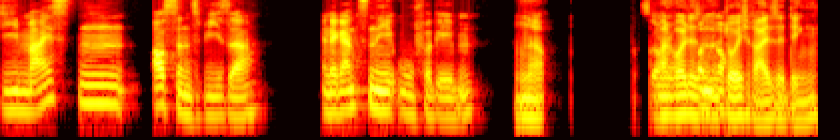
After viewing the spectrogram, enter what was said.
die meisten Auslandsvisa in der ganzen EU vergeben. Ja. So, Man wollte so ein Durchreiseding.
